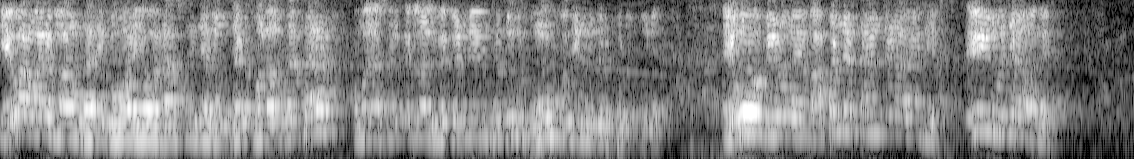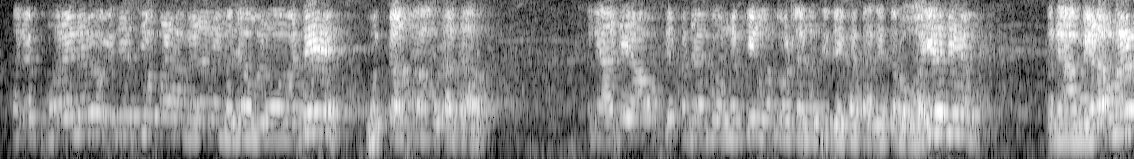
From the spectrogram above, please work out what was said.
કેવા અમારે માલધારી ગોવાળીઓ રાસની જે રમઝટ બોલાવતા હતા, અમારા શંકરલાલ વેગડને એમ થતું હતું હું કૂદીને અંદર પડું, બોલો. એવો મેળો એમ આપણને તાન ચડાવી દે, એવી મજા આવે. અને ફોરેનરો વિદેશીઓ પણ આ મેળાની મજા માણવા માટે ભૂતકાળમાં આવતા હતા. અને આજે આ વખતે કદાચ બહુ નક્કી નહોતું, એટલે નથી દેખાતા, નહીતર હોય જ એમ. અને આ મેળામાં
